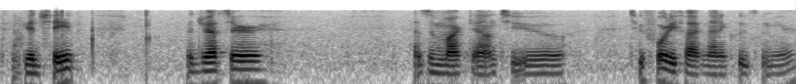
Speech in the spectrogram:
It's in good shape. The dresser has been marked down to 245 and that includes the mirror.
